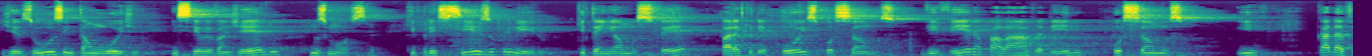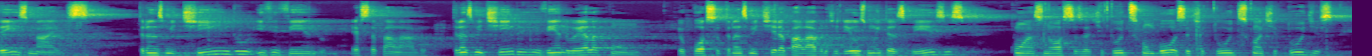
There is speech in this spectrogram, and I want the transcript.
Jesus, então, hoje, em seu Evangelho, nos mostra que preciso primeiro que tenhamos fé para que depois possamos viver a palavra dele, possamos ir cada vez mais transmitindo e vivendo essa palavra, transmitindo e vivendo ela como? Eu posso transmitir a palavra de Deus muitas vezes com as nossas atitudes, com boas atitudes, com atitudes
